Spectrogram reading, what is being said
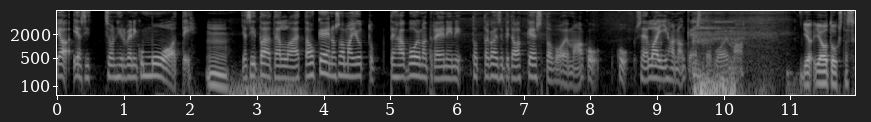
Ja, ja sitten se on hirveän niin kuin muoti. Mm. Ja sitten ajatellaan, että okei, no sama juttu, tehdään voimatreeni, niin totta kai se pitää olla kestovoimaa, kun, kun se lajihan on kestovoimaa. Jo, joutuuko tässä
